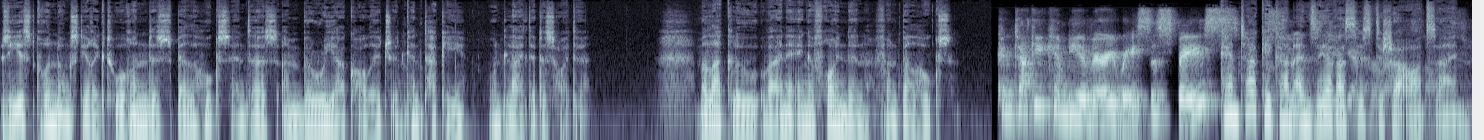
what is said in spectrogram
Sie ist Gründungsdirektorin des Bell Hooks Centers am Berea College in Kentucky und leitet es heute. Malaklu war eine enge Freundin von Bell Hooks. Kentucky kann ein sehr rassistischer Ort sein.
